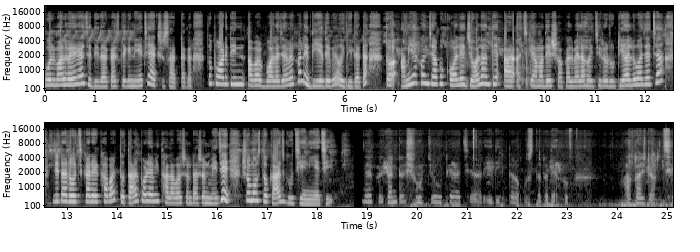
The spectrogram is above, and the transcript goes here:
গোলমাল হয়ে গেছে, দিদার কাছ থেকে নিয়েছে একশো ষাট টাকা। তো পরের দিন আবার বলা যাবে কোনে, দিয়ে দেবে ওই দিদাটা। তো আমি এখন যাব কলে জল আনতে। আর আজকে আমাদের সকালবেলা হয়েছিল রুটি, আলু ভাজা চা, যেটা রোজকারের খাবার। তো তারপরে আমি থালা, বাসন টাসন মেজে সমস্ত কাজ গুছিয়ে নিয়েছি। দেখো, এখানটায় সূর্য উঠে আছে আর এই দিকটার অবস্থাটা দেখো। আকাশ ডাকছে।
